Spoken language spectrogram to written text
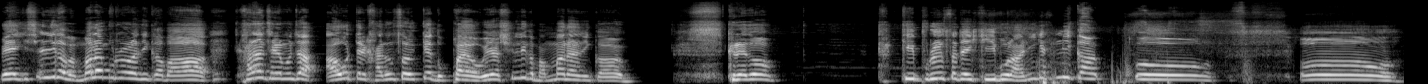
왜 이게 셸리가 만만한 부르라니까 막 가장 제일 먼저 아웃될 가능성이 꽤 높아요. 왜냐 셸리가 만만하니까. 그래도 기 브롤스타즈의 기본 아니겠습니까? 어, 어,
